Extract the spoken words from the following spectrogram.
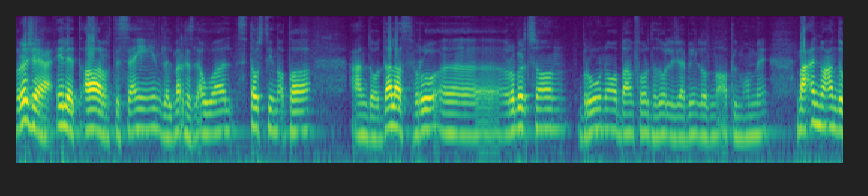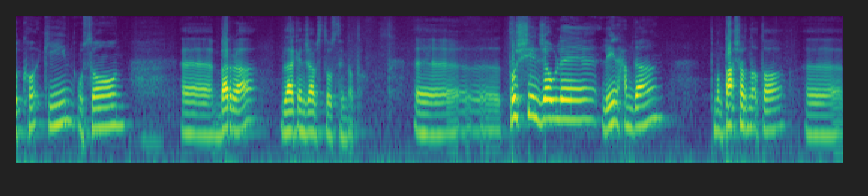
رجع إلت آر 90 للمركز الأول 66 نقطة. عنده دالاس رو آه، روبرتسون برونو بامفورد هدول اللي جايبين له النقاط المهمة. مع إنه عنده كين وسون آه، برا لكن جاب 66 نقطة. آه، طشي الجولة لين حمدان 18 نقطة. آه،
